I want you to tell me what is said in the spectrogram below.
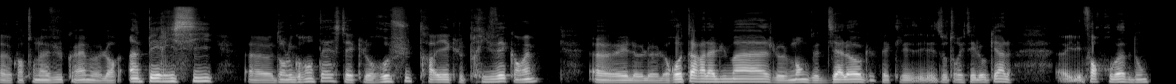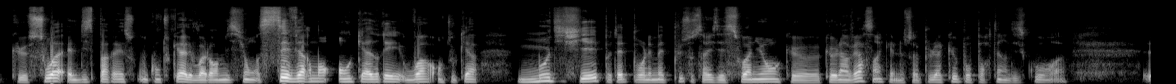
euh, quand on a vu quand même leur impéritie euh, dans le Grand Est, avec le refus de travailler avec le privé quand même, et le, retard à l'allumage, le manque de dialogue avec les, autorités locales, il est fort probable donc que soit elles disparaissent, ou qu'en tout cas elles voient leur mission sévèrement encadrée, voire en tout cas modifier, peut-être pour les mettre plus au service des soignants que, l'inverse, hein, qu'elles ne soient plus là que pour porter un discours euh,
